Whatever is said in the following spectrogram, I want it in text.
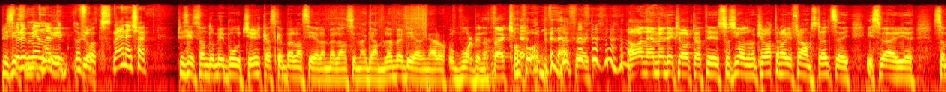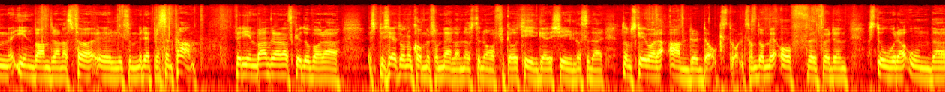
Precis Så du menar att... Förlåt. Nej, nej, kör. Precis som de i Botkyrka ska balansera mellan sina gamla värderingar och, och Vårbynätverk. Och Vårbynätverk. ja, nej, men det är klart att det, Socialdemokraterna har ju framställt sig i Sverige som invandrarnas för, eh, liksom representant. För invandrarna ska då vara, speciellt om de kommer från Mellanöstern, Afrika och tidigare Chile och sådär, de ska ju vara underdogs då. Liksom. De är offer för den stora onda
